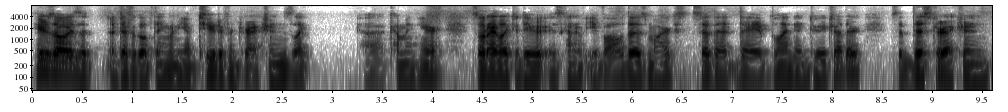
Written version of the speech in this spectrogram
Here's always a, a, difficult thing when you have two different directions like uh, coming here. So what I like to do is kind of evolve those marks so that they blend into each other. So this direction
